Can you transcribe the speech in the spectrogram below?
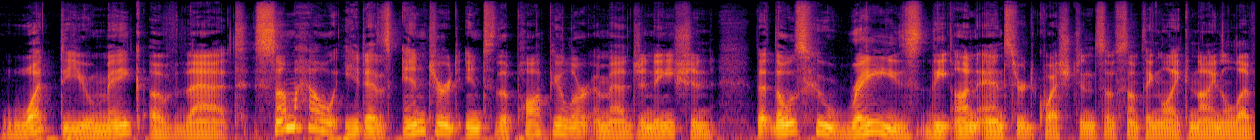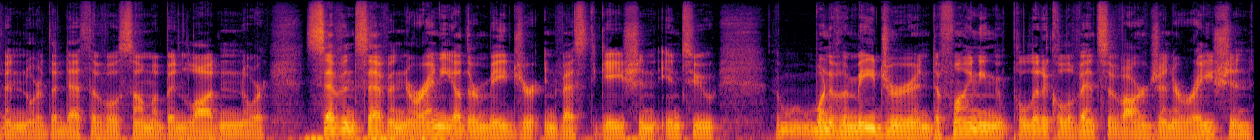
What do you make of that? Somehow it has entered into the popular imagination that those who raise the unanswered questions of something like 9 11 or the death of Osama bin Laden or 7 7 or any other major investigation into one of the major and defining political events of our generation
